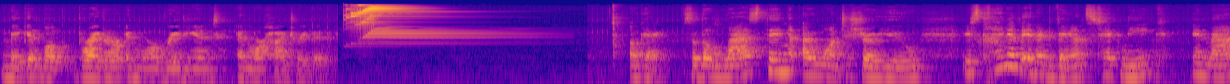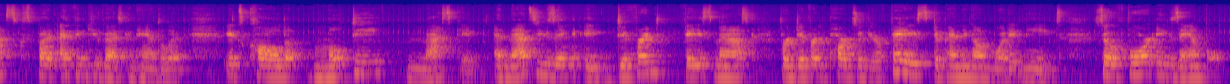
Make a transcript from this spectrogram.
make it look brighter and more radiant and more hydrated. Okay, so the last thing I want to show you is kind of an advanced technique in masks, but I think you guys can handle it. It's called multi-masking, and that's using a different face mask for different parts of your face depending on what it needs. So for example,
